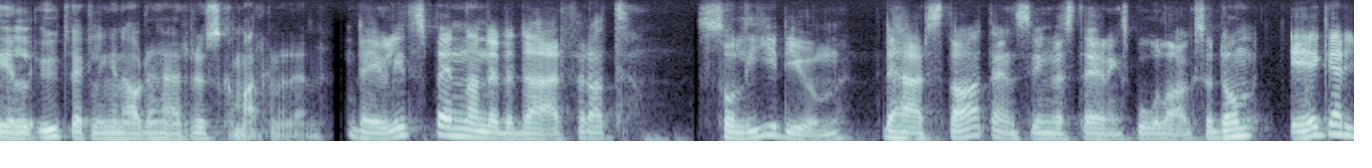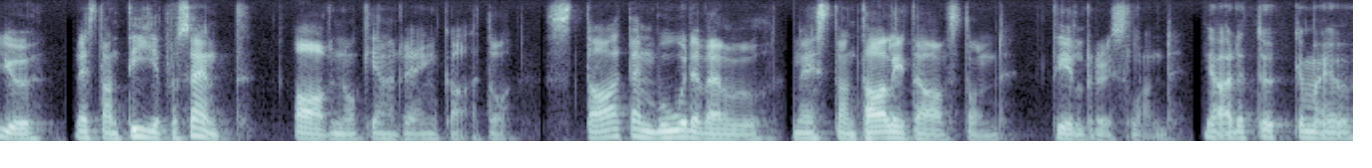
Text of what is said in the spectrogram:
till utvecklingen av den här ryska marknaden. Det är ju lite spännande det där för att Solidium, det här statens investeringsbolag, så de äger ju nästan 10 procent av Nokian Renkato. Staten borde väl nästan ta lite avstånd till Ryssland. Ja, det tycker man ju.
